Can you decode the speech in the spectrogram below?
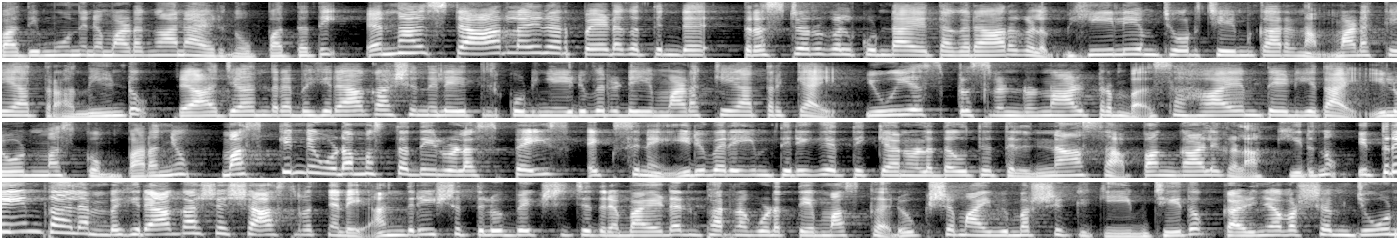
പതിമൂന്നിന് മടങ്ങാനായിരുന്നു പദ്ധതി. എന്നാൽ സ്റ്റാർ ലൈനർ പേടകത്തിന്റെ ത്രസ്റ്ററുകൾക്കുണ്ടായ തകരാറുകളും ഹീലിയം ചോർച്ചയും കാരണം മടക്കയാത്ര നീണ്ടു. രാജ്യാന്തര ബഹിരാകാശ നിലയത്തിൽ കുടുങ്ങിയ ഇരുവരുടെയും മടക്കയാത്രയ്ക്കായി U S president Donald Trump സഹായം തേടിയതായി ഇലോൺ മസ്കും പറഞ്ഞു. മസ്കിന്റെ ഉടമസ്ഥതയിലുള്ള സ്പേസ് എക്സിനെ ഇരുവരെയും തിരികെ എത്തിക്കാനുള്ള ദൗത്യത്തിൽ നാസ പങ്കാളികളാക്കിയിരുന്നു. ഇത്രയും കാലം ബഹിരാകാശ ശാസ്ത്രജ്ഞരെ അന്തരീക്ഷത്തിൽ ഉപേക്ഷിച്ചതിന് ബൈഡൻ ഭരണകൂടത്തെ മസ്ക് രൂക്ഷമായി വിമർശിക്കുകയും ചെയ്തു. കഴിഞ്ഞ വർഷം ജൂൺ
